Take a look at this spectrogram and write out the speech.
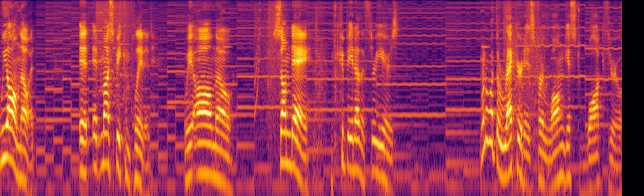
We all know it. It, it must be completed. We all know. Someday. It could be another three years. wonder what the record is for longest walkthrough.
